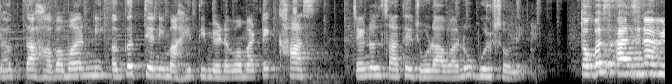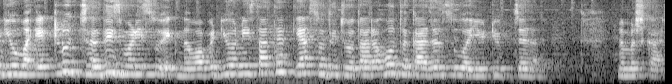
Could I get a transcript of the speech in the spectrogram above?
લગતા હવામાનની અગત્યની માહિતી મેળવવા માટે ખાસ ચેનલ સાથે જોડાવાનું ભૂલશો નહીં. તો બસ આજના વિડીયોમાં એટલું જ. જલ્દી જ મળીશું એક નવા વિડીયોની સાથે. ત્યાં સુધી જોતા રહો ધ કાજલ સુવા યુટ્યુબ ચેનલ. નમસ્કાર.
